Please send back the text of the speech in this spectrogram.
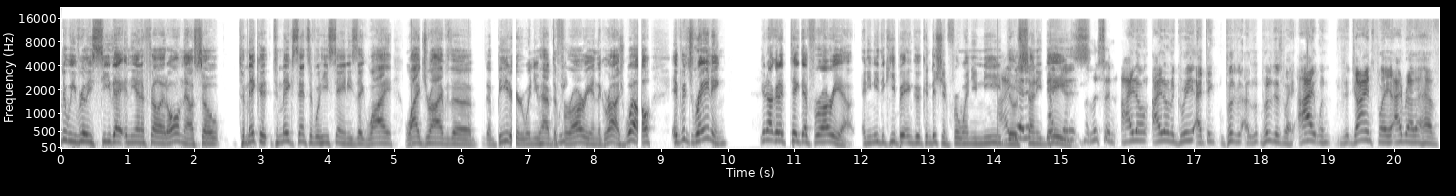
do we really see that in the NFL at all now. So to make it to make sense of what he's saying, he's like, why why drive the the beater when you have the Ferrari in the garage? Well, if it's raining, you're not going to take that Ferrari out, and you need to keep it in good condition for when you need I those sunny days. But listen, I don't I don't agree. I think put it, put it this way: I when the Giants play, I'd rather have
